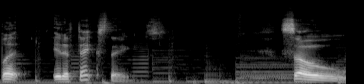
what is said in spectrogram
But it affects things. So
